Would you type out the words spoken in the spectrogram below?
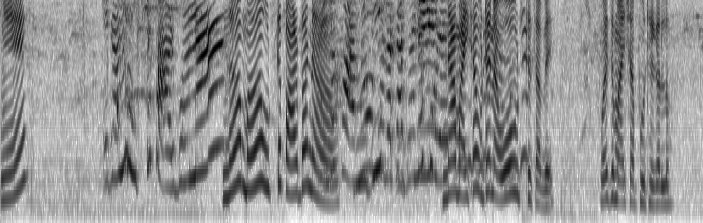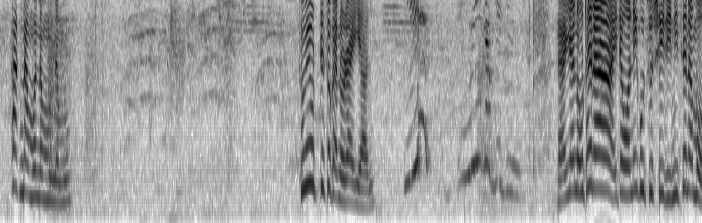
হ্যাঁ? না মা উঠতে পারবা না। না মাইশা উঠে না ও উঠতে যাবে। ওই যে মাইশা আপু উঠে গেল। থাক, নামো নামো নামো। তুমি উঠতেছো কেন, রাইয়ান। রাইয়ান, ওঠে না, এটা অনেক উঁচু সিঁড়ি, নিচে নামো।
